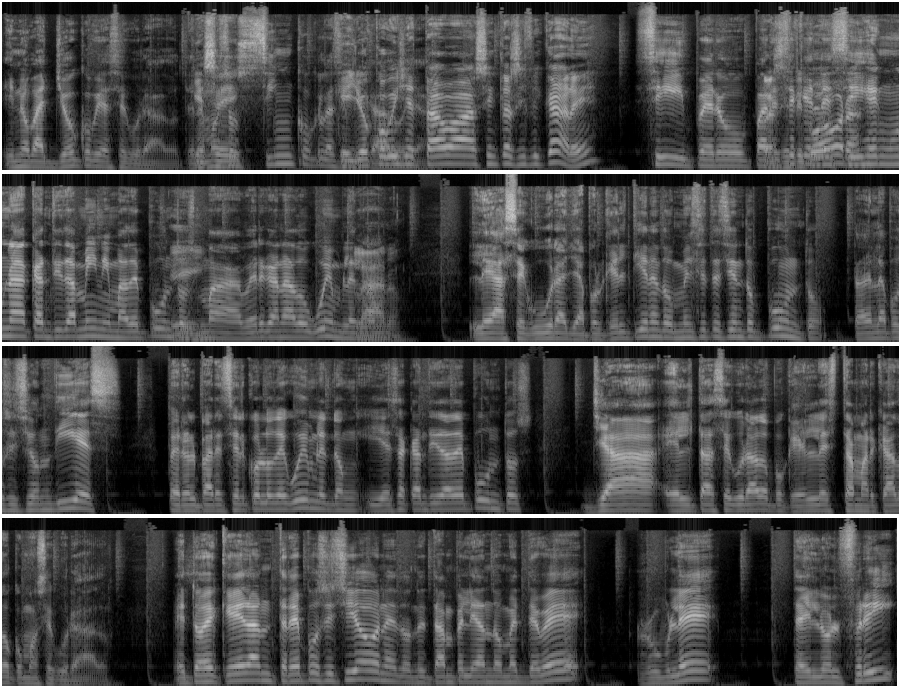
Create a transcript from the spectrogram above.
y Novak Djokovic asegurado. Tenemos se- esos cinco Que clasificados. Djokovic ya. estaba sin clasificar, ¿eh? Sí, pero parece que le exigen una cantidad mínima de puntos Sí. más haber ganado Wimbledon. Claro. Le asegura ya, porque él tiene 2.700 puntos, está en la posición 10, pero al parecer con lo de Wimbledon y esa cantidad de puntos, ya él está asegurado porque él está marcado como asegurado. Entonces quedan tres posiciones donde están peleando Medvedev, Rublev, Taylor Free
